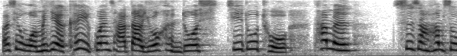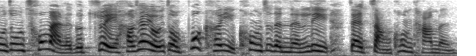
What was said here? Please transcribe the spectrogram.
而且我们也可以观察到，有很多基督徒，他们事实上他们生活中充满了个罪，好像有一种不可以控制的能力在掌控他们。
